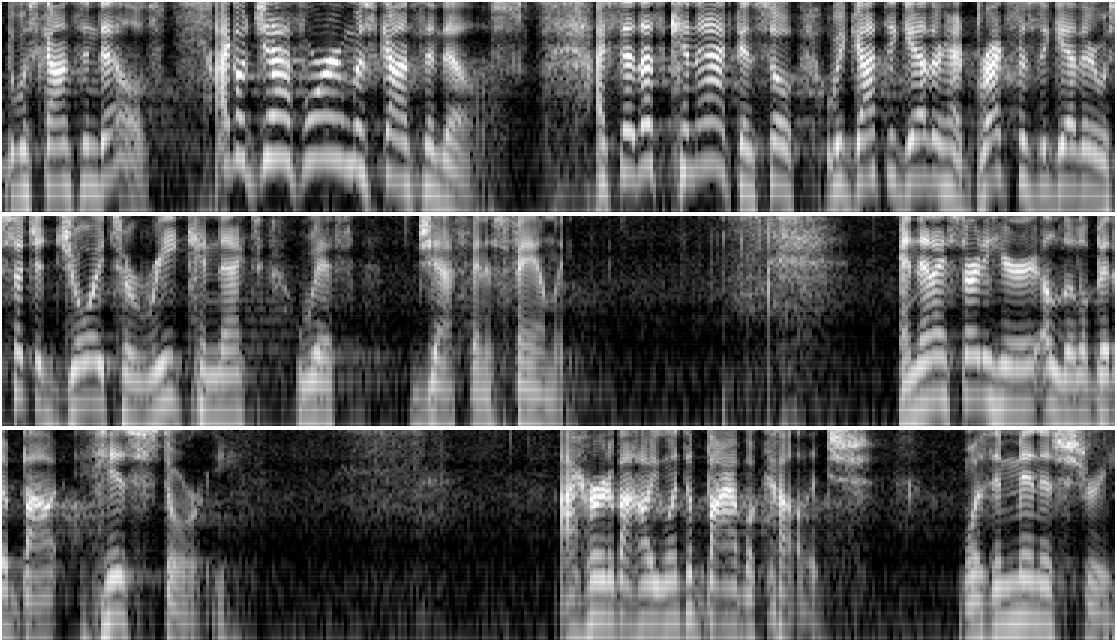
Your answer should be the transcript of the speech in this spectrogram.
the Wisconsin Dells. I go, Jeff, we're in Wisconsin Dells. I said, Let's connect. And so we got together, had breakfast together. It was such a joy to reconnect with Jeff and his family. And then I started hearing a little bit about his story. I heard about how he went to Bible college, was in ministry,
